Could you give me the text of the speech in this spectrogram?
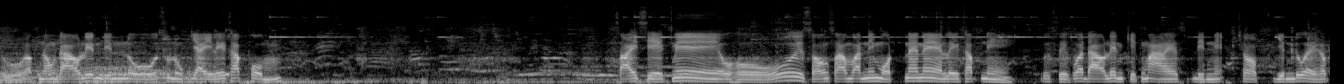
ดูครับน้องดาวเล่นดินโอ้สนุกใหญ่เลยครับผม สายเสกนี่โอ้โหสองสามวันนี้หมดแน่ ๆ เลยครับนี่ รู้สึกว่าดาวเล่นเก่งมากเลยดินนี้ชอบเย็นด้วยครับ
